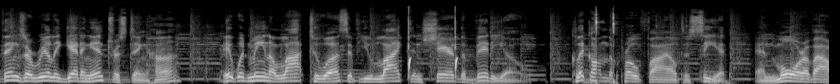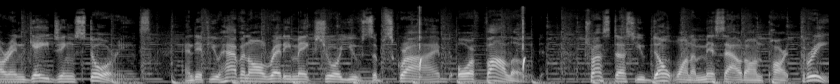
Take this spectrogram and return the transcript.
Things are really getting interesting, huh? It would mean a lot to us if you liked and shared the video. Click on the profile to see it and more of our engaging stories. And if you haven't already, make sure you've subscribed or followed. Trust us, you don't want to miss out on part three.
